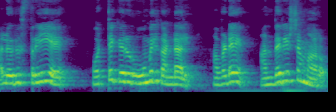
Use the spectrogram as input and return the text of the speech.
അല്ല ഒരു സ്ത്രീയെ ഒറ്റയ്ക്കൊരു റൂമിൽ കണ്ടാൽ അവിടെ അന്തരീക്ഷം മാറും.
